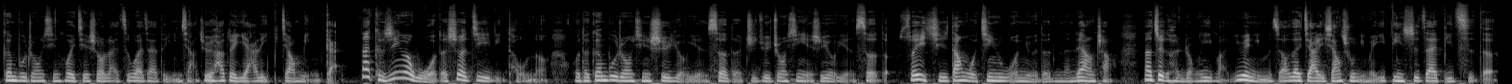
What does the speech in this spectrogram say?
根部中心会接受来自外在的影响，就是他对压力比较敏感。那可是因为我的设计里头呢，我的根部中心是有颜色的，直觉中心也是有颜色的，所以其实当我进入我女儿的能量场，那这个很容易嘛，因为你们只要在家里相处，你们一定是在彼此的。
